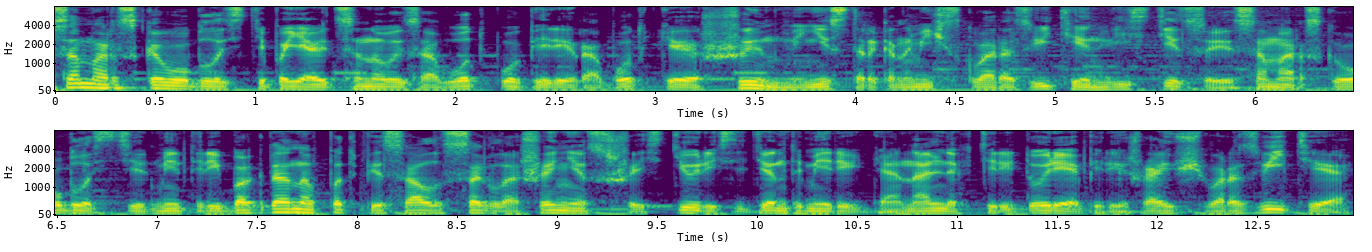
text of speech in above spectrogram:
Самарской области появится новый завод по переработке шин. Министр экономического развития и инвестиций Самарской области Дмитрий Богданов подписал соглашение с шестью резидентами региональных территорий опережающего развития.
